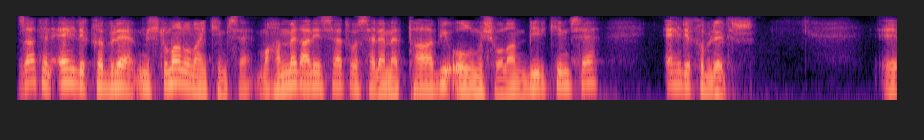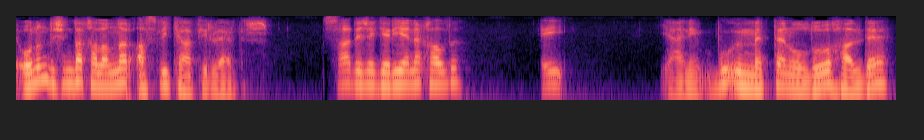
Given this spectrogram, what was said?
Zaten ehli kıble Müslüman olan kimse, Muhammed Aleyhisselatü Vesselam'e tabi olmuş olan bir kimse ehli kıbledir. Ee, onun dışında kalanlar asli kafirlerdir. Sadece geriye ne kaldı? Ey yani bu ümmetten olduğu halde e,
